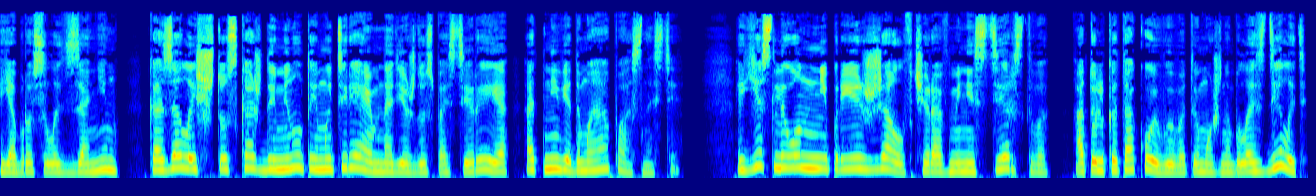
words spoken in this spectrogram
Я бросилась за ним. Казалось, что с каждой минутой мы теряем надежду спасти Рея от неведомой опасности. Если он не приезжал вчера в министерство, а только такой вывод и можно было сделать,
